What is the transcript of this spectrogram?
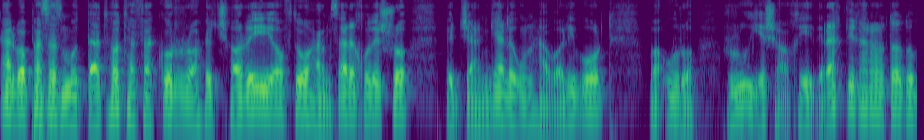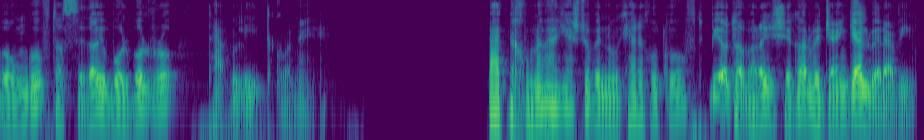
ارباب پس از مدتها تفکر راه چاره یافت و همسر خودش رو به جنگل اون حوالی برد و او رو روی شاخه درختی قرار داد و به اون گفت تا صدای بلبل رو تقلید کنه. بعد به خونه برگشت و به نوکر خود گفت بیا تا برای شکار به جنگل برویم.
